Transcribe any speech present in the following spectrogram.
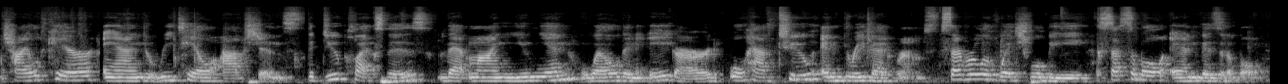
childcare and retail options. The duplexes that line Union, Weld, and Agard will have two and three bedrooms, several of which will be accessible and visitable.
